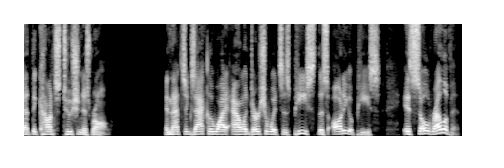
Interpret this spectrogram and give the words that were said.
that the Constitution is wrong. And that's exactly why Alan Dershowitz's piece, this audio piece, is so relevant.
